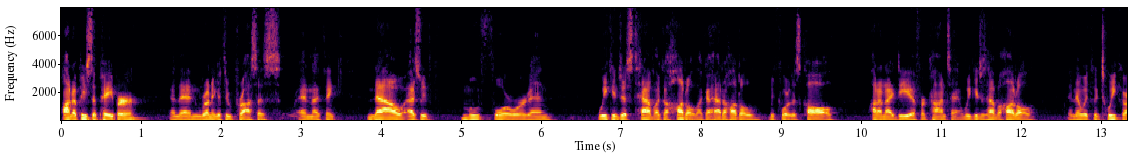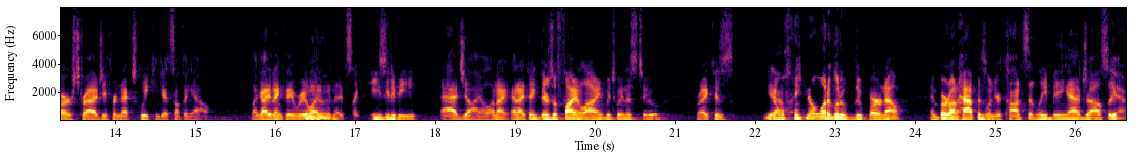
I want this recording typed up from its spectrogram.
on a piece of paper and then running it through process. And I think now as we've moved forward and we can just have like a huddle, like I had a huddle before this call on an idea for content. We could just have a huddle and then we could tweak our strategy for next week and get something out. Like I think they realize mm-hmm. it's like easy to be agile, and I and I think there's a fine line between this two, right? Because you yeah. don't you don't want to go to do burnout, and burnout happens when you're constantly being agile. So yeah.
